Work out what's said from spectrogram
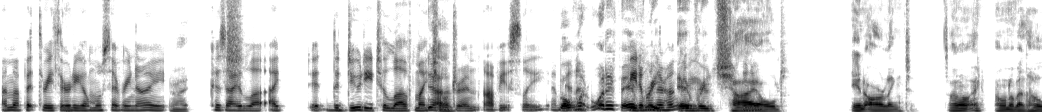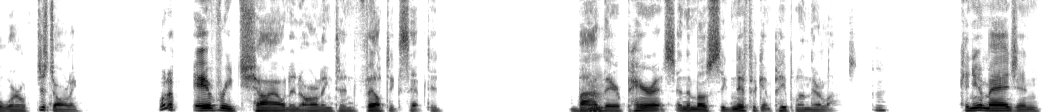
I'm up at three thirty almost every night Right. because I love, I it, the duty to love my Yeah. children. Obviously, I'm But what, what if every every child in Arlington? I don't I don't know about the whole world, just Arlington. What if every child in Arlington felt accepted by Hmm. their parents and the most significant people in their lives? Mm. Can you imagine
